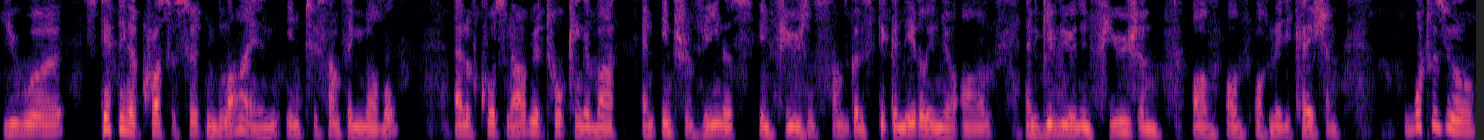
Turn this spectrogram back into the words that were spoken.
you were stepping across a certain line into something novel. And of course, now we're talking about an intravenous infusion. So someone's got to stick a needle in your arm and give you an infusion of, of, of medication. What was your,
